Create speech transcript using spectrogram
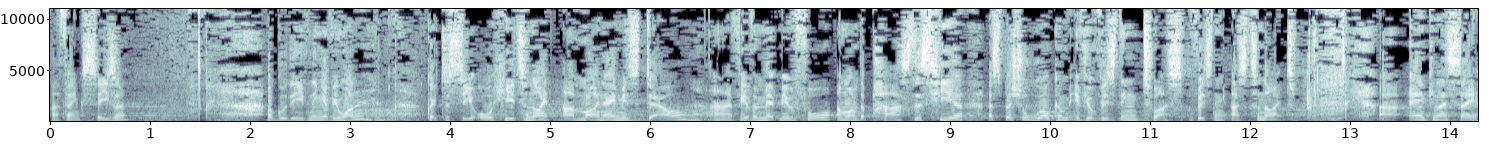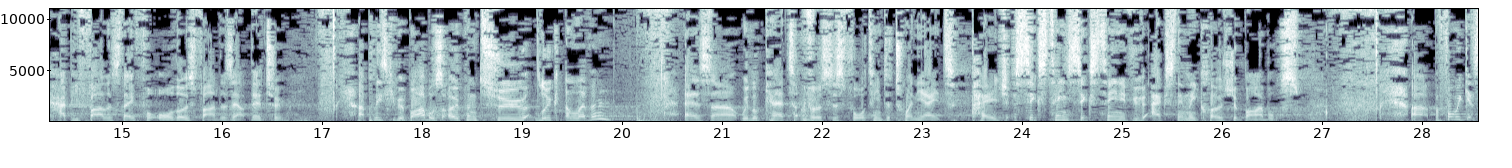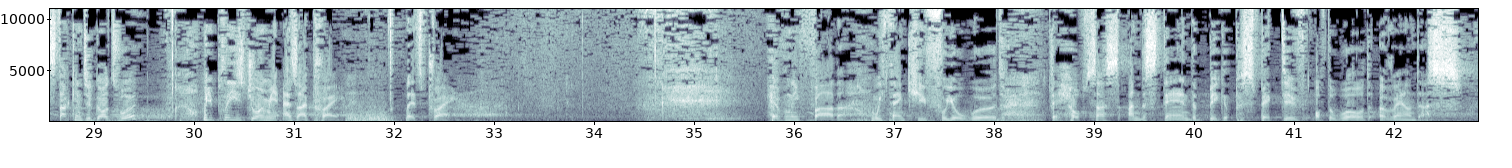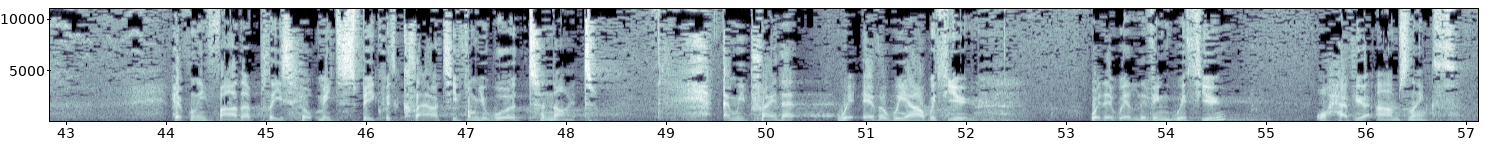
Uh, thanks, Caesar. Uh, good evening, everyone. Great to see you all here tonight. Uh, my name is Dal. Uh, if you haven't met me before, I'm one of the pastors here. A special welcome if you're visiting to us, visiting us tonight. Uh, and can I say Happy Father's Day for all those fathers out there too. Uh, please keep your Bibles open to Luke 11 as uh, we look at verses 14 to 28, page 1616 if you've accidentally closed your Bibles. Uh, before we get stuck into God's Word, will you please join me as I pray? Let's pray. Heavenly Father, we thank you for your Word that helps us understand the bigger perspective of the world around us. Heavenly Father, please help me to speak with clarity from your Word tonight. And we pray that wherever we are with you, whether we're living with you or have you at arm's length,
